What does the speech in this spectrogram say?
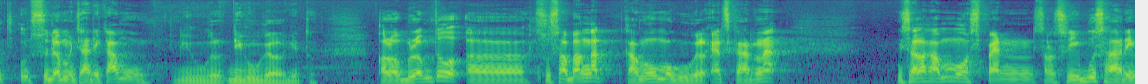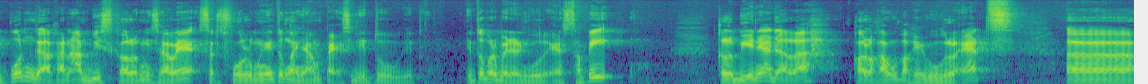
men- sudah mencari kamu di Google di Google gitu? Kalau belum tuh eh, susah banget kamu mau Google Ads karena misalnya kamu mau spend 100 ribu sehari pun nggak akan habis kalau misalnya search volumenya itu nggak nyampe segitu gitu. Itu perbedaan Google Ads. Tapi kelebihannya adalah kalau kamu pakai Google Ads eh,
